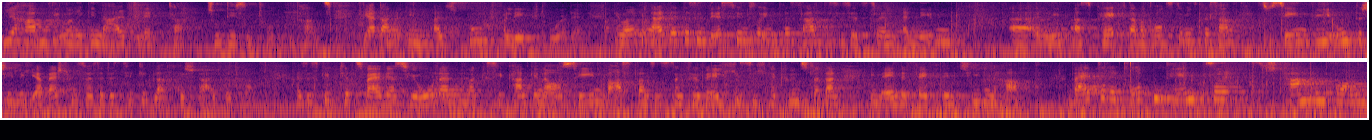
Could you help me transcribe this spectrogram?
Wir haben die Originalblätter zu diesem Totentanz, der dann in, als Buch verlegt wurde. Die Originalblätter sind deswegen so interessant, das ist jetzt so ein, ein Neben äh, ein Nebenaspekt, aber trotzdem interessant zu sehen, wie unterschiedlich er beispielsweise das Titelblatt gestaltet hat. Also es gibt hier zwei Versionen und man kann genau sehen, was dann sozusagen für welche sich der Künstler dann im Endeffekt entschieden hat. Weitere Totentänze stammen von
